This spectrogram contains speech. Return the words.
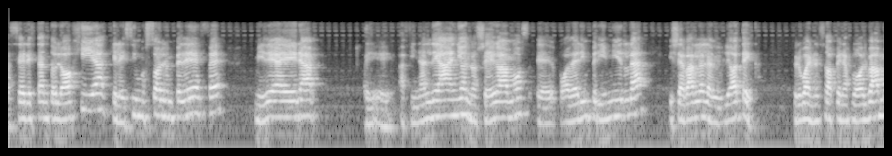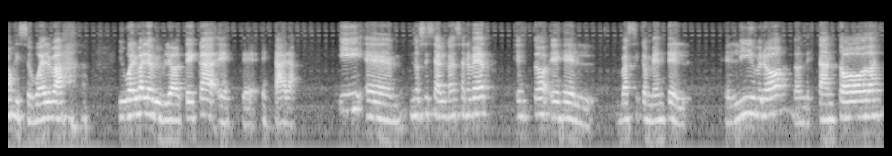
hacer esta antología, que la hicimos solo en PDF. Mi idea era, eh, a final de año, nos llegamos, eh, poder imprimirla y llevarla a la biblioteca. Pero bueno, eso apenas volvamos y se vuelva, y vuelva a la biblioteca, este, estará. Y eh, no sé si alcanzan a ver, esto es el, básicamente el, el libro donde están todas,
